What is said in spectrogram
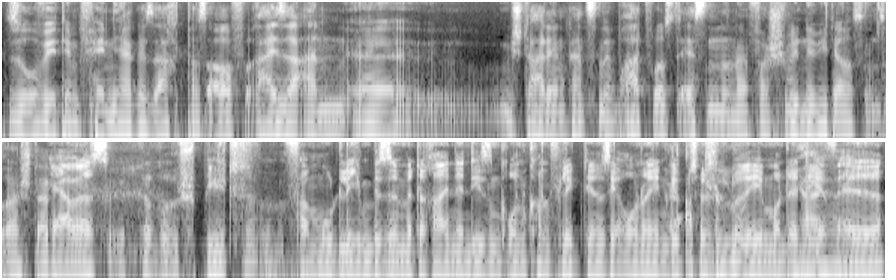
so wird dem Fan ja gesagt, pass auf, reise an, äh, im Stadion kannst du eine Bratwurst essen und dann verschwinde wieder aus unserer Stadt. Ja, aber das spielt vermutlich ein bisschen mit rein in diesen Grundkonflikt, den es ja ohnehin gibt zwischen Absolut. Bremen und der Ja, ja, DFL.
